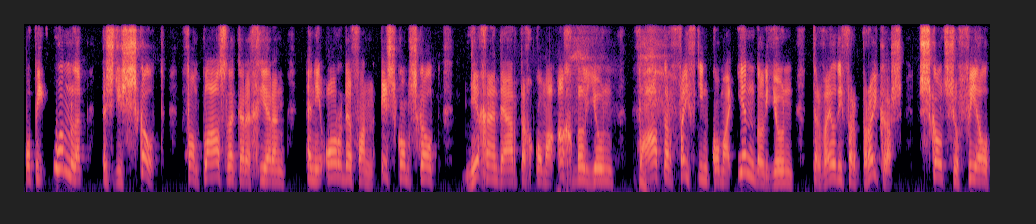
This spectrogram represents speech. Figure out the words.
Op die oomblik is die skuld van plaaslike regering in die orde van Eskom skuld 39,8 biljoen water 15,1 biljoen terwyl die verbruikers skuld soveel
